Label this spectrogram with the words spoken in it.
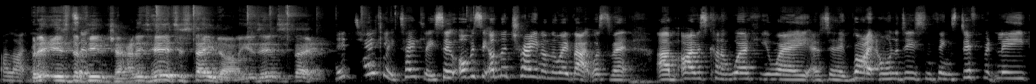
I like that. But it is the so, future and it's here to stay, darling. It's here to stay. It totally, totally. So obviously on the train on the way back, wasn't it? Um, I was kind of working away and saying, right, I want to do some things differently.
